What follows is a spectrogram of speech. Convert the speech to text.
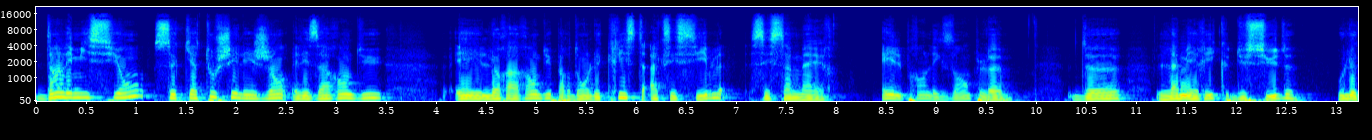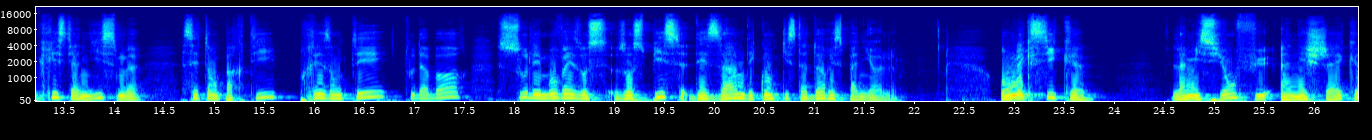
Dans l'émission, ce qui a touché les gens et les a rendus et leur a rendu pardon, le Christ accessible, c'est sa mère. Et il prend l'exemple de l'Amérique du Sud, où le christianisme s'est en partie présenté tout d'abord sous les mauvais auspices des âmes des conquistadors espagnols. Au Mexique, la mission fut un échec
